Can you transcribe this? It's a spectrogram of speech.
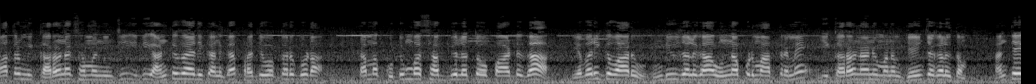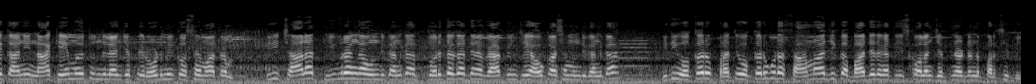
మాత్రం ఈ కరోనాకు సంబంధించి ఇది అంటువ్యాధి కనుక ప్రతి ఒక్కరు కూడా తమ కుటుంబ సభ్యులతో పాటుగా ఎవరికి వారు ఇండివిజువల్గా ఉన్నప్పుడు మాత్రమే ఈ కరోనాను మనం జయించగలుగుతాం. అంతేకాని నాకేమవుతుందిలే అని చెప్పి రోడ్డు మీకు వస్తే మాత్రం ఇది చాలా తీవ్రంగా ఉంది కనుక త్వరితగతిన వ్యాపించే అవకాశం ఉంది కనుక ఇది ఒకరు ప్రతి ఒక్కరు కూడా సామాజిక బాధ్యతగా తీసుకోవాలని చెప్పినటువంటి పరిస్థితి.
